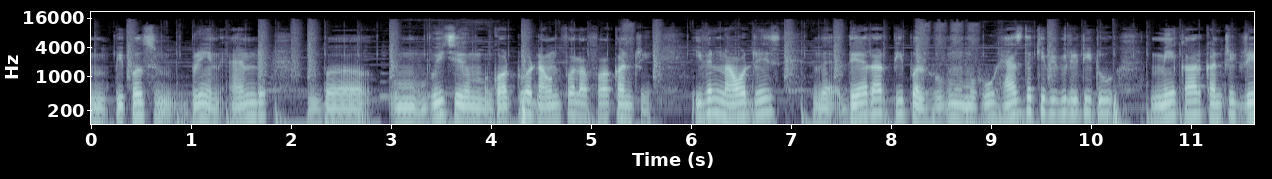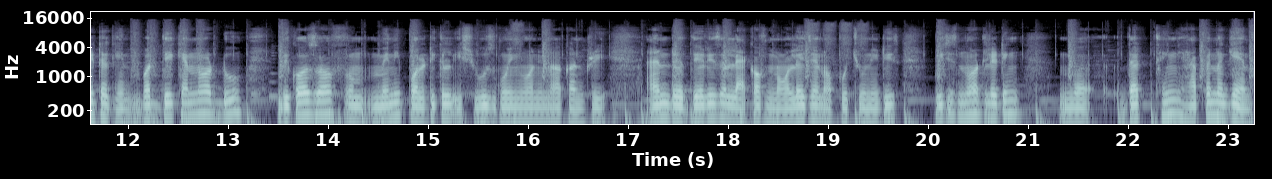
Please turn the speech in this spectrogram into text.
um, people's brain and uh, which um, got to a downfall of our country. Even nowadays there are people who who has the capability to make our country great again but they cannot do because of um, many political issues going on in our country. And uh, there is a lack of knowledge and opportunities which is not letting um, that thing happen again.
